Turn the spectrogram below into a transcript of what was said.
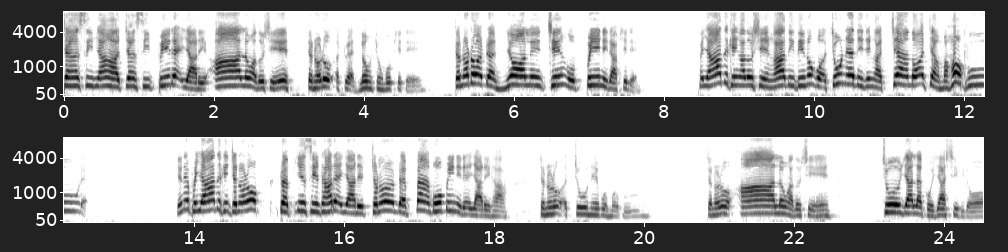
ကြံစီများဟာကြံစီပေးတဲ့အရာတွေအားလုံးဟာတို့ရှိကျွန်တော်တို့အတွက်လုံခြုံဖို့ဖြစ်တယ်ကျွန်တော်တို့အတွက်မျော်လင့်ခြင်းကိုပေးနေတာဖြစ်တယ်ဖရာသခင်ကတို့ရှိငါသည်သင်တို့ကိုအကျိုးနဲ့တည်ခြင်းကကြံတော့အကြံမဟုတ်ဘူးတဲ့ ယနေ့ဖရာသခင်ကျွန်တော်တို့အတွက်ပြင်ဆင်ထားတဲ့အရာတွေကျွန်တော်တို့အတွက်ပံ့ပိုးပေးနေတဲ့အရာတွေဟာကျွန်တော်တို့အကျိုးနည်းဖို့မဟုတ်ဘူးကျွန်တော်တို့အားလုံးဟာဆိုရှင်ကျိုးရလက်ကိုရရှိပြီးတော့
